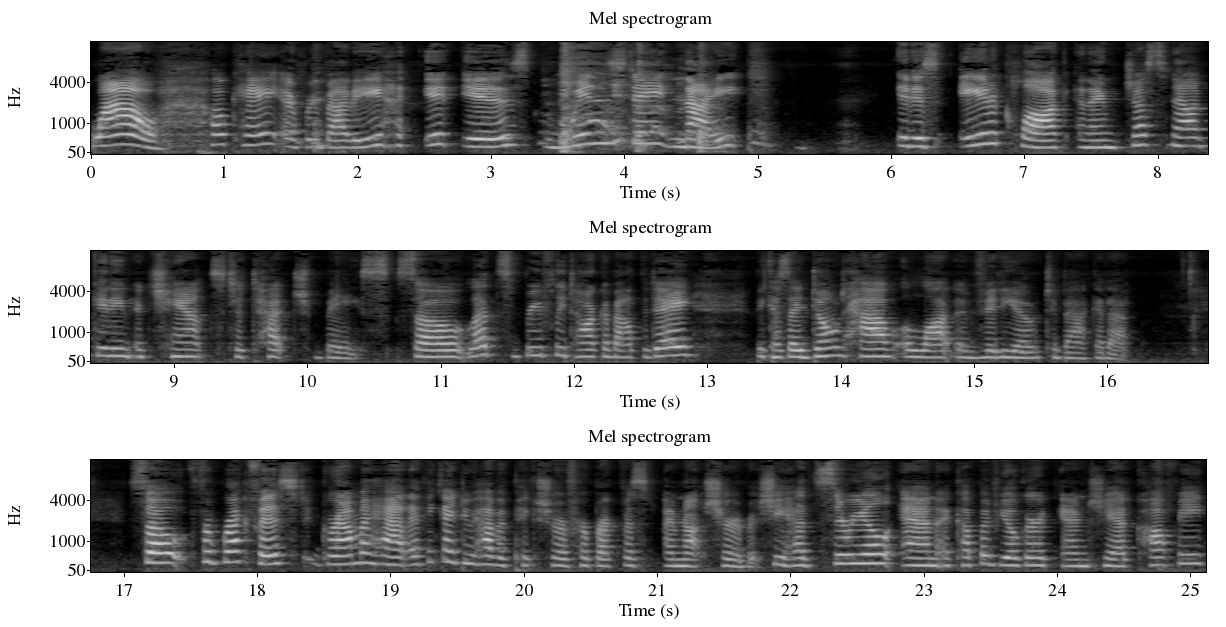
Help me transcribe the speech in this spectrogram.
Wow. Okay, everybody. It is Wednesday night. It is 8 o'clock, and I'm just now getting a chance to touch base. So let's briefly talk about the day because I don't have a lot of video to back it up. So for breakfast, Grandma had, I think I do have a picture of her breakfast, I'm not sure, but she had cereal and a cup of yogurt, and she had coffee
